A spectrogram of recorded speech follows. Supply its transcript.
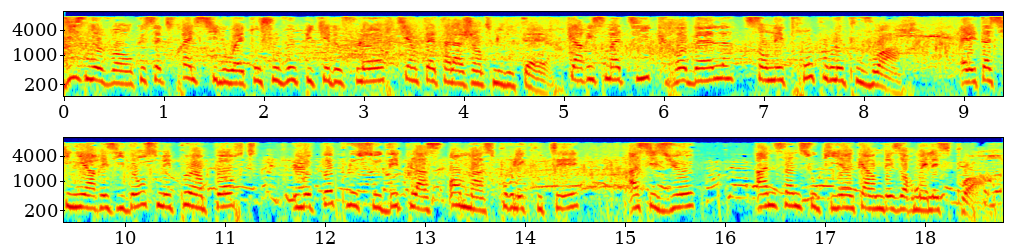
19 ans que cette frêle silhouette aux cheveux piqués de fleurs tient tête à la junte militaire. Charismatique, rebelle, c'en est trop pour le pouvoir. Elle est assignée à résidence, mais peu importe, le peuple se déplace en masse pour l'écouter. À ses yeux, Aung San Suu Kyi incarne désormais l'espoir.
